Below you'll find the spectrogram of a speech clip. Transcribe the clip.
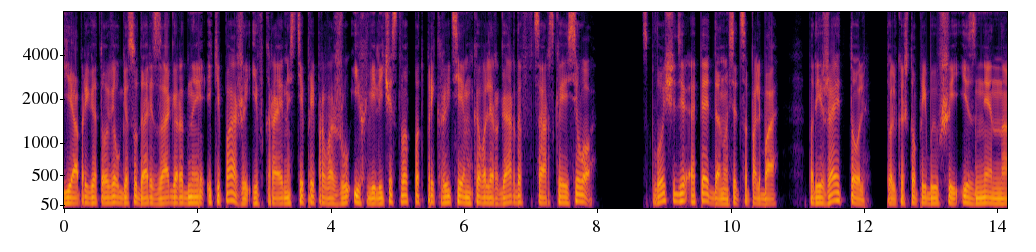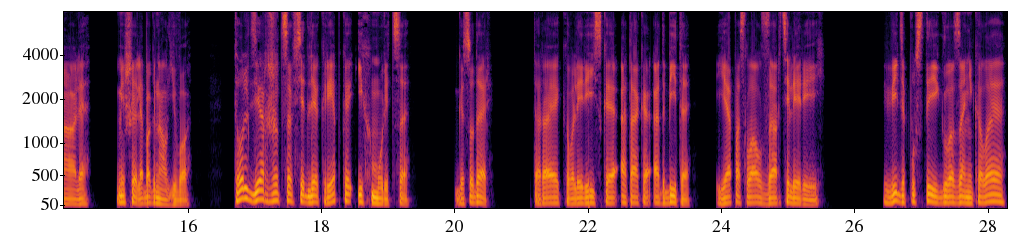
Я приготовил, государь, загородные экипажи и в крайности припровожу их величество под прикрытием кавалергардов в царское село. С площади опять доносится пальба. Подъезжает Толь, только что прибывший из Неннааля. Мишель обогнал его. Толь держится в седле крепко и хмурится. «Государь, вторая кавалерийская атака отбита. Я послал за артиллерией». Видя пустые глаза Николая,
